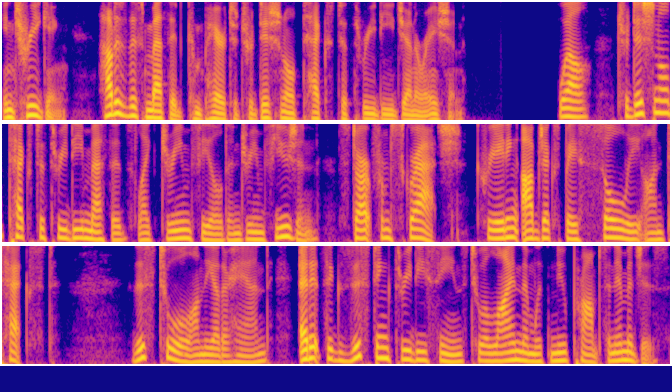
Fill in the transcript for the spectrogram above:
Intriguing. How does this method compare to traditional text to 3D generation? Well, traditional text to 3D methods like Dreamfield and DreamFusion start from scratch, creating objects based solely on text. This tool, on the other hand, edits existing 3D scenes to align them with new prompts and images,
